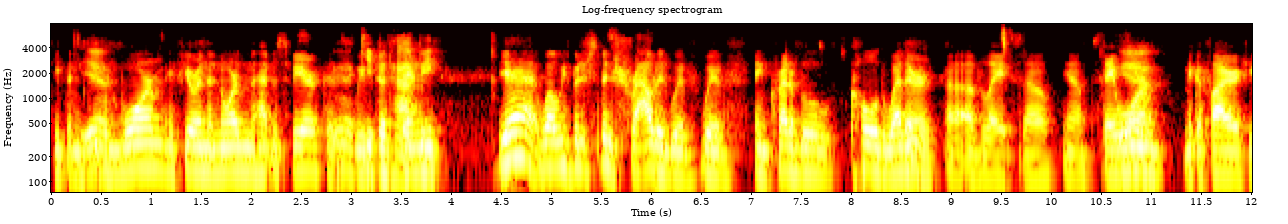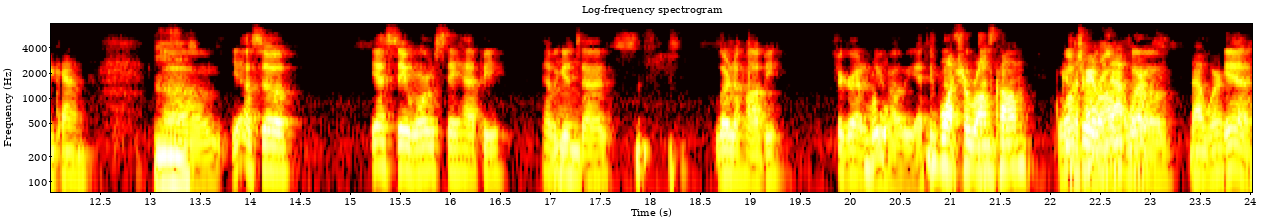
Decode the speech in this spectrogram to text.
keeping Yeah. keeping warm if you're in the northern hemisphere because Yeah, we've keep it just happy. been yeah well we've been just been shrouded with with incredible cold weather uh, of late. So yeah, stay Hmm. Yeah. warm, make a fire if you can. Mm. Um, yeah, so yeah, stay warm, stay happy, have a good Mm. time, learn a hobby, figure out a new hobby. I think Watch a rom com. Watch a apparently rom that works. com. That works. Yeah.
